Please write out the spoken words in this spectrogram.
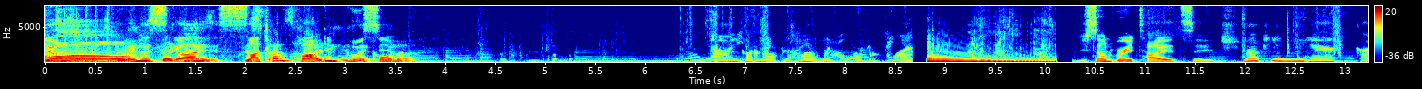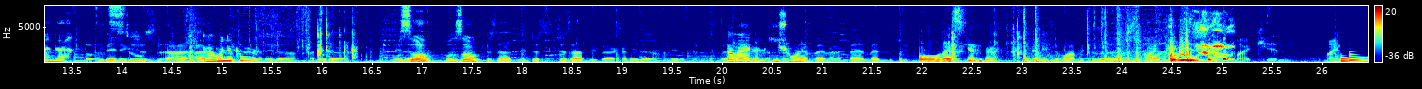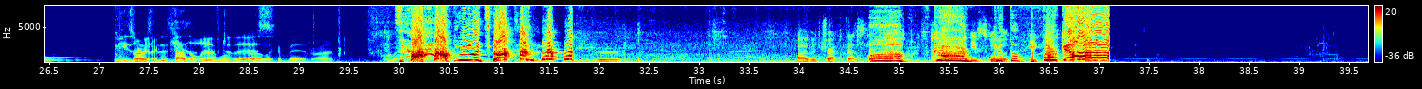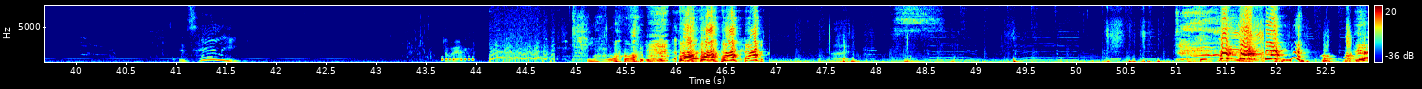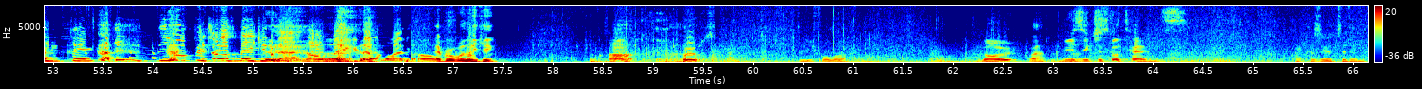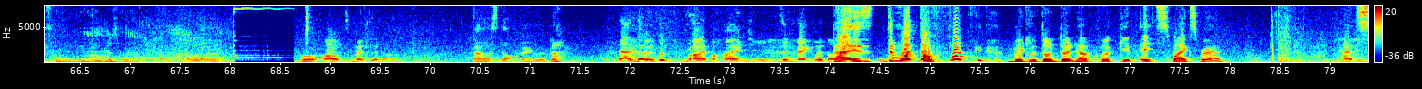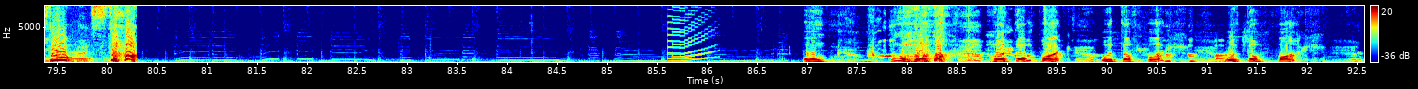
Yo, 20 this guy is such this a cunt's hiding fucking in the pussy. corner. Nah, you got an off as well, like, oh, why? You sound very tired, Sage. Okay, yeah, kinda. Phoenix, just I, I, I wanna real quick, come I need a, I need a. I What's up? What's up? Just add me, just just add me back. I need a, I need a minute. Go ahead and he's horny. man, man, message you. Oh, that's skin bro. Phoenix, invite me to the, the party. Am I kidding? My knees no, are gonna this has to kill be a after woman, uh, this. like a man, right? Or like- we were talking. I have a track that's oh, God! Get the he- fuck out! It's Haley. Come here. Fucking thing. You bitch, I was making that. I was making that one. Hey, bro, we're leaking. Huh? Oops. Did you fall off? No. What happened? Music just got tense. Oh, because we entered into new orders, bro. What was that? Well, oh, it's a Megalodon. That was not Megalodon. That, no, look right behind you. It's a Megalodon. That is what the fuck? Megalodon don't have fucking eight spikes, bro. How do you Stop! Stop! Oh! What the fuck? What the fuck? What the fuck?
